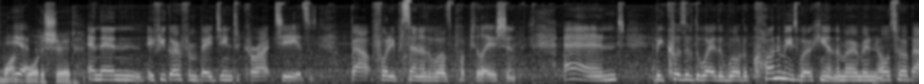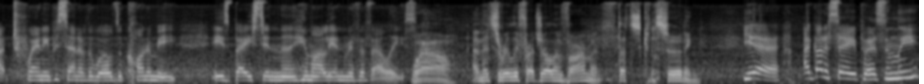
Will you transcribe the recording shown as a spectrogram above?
one Yeah. watershed. And then if you go from Beijing to Karachi, it's about 40% of the world's population. And because of the way the world economy is working at the moment, also about 20% of the world's economy is based in the Himalayan river valleys. Wow. And it's a really fragile environment. That's concerning. Yeah, I gotta say personally,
